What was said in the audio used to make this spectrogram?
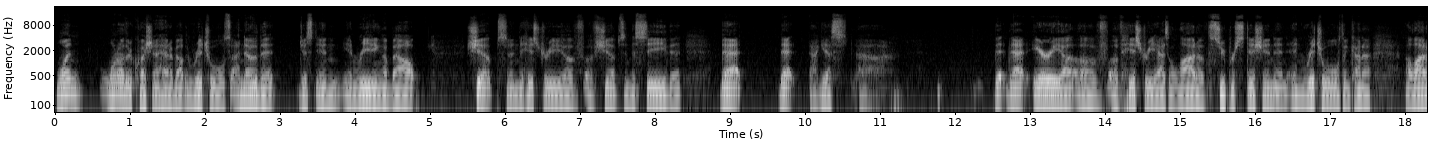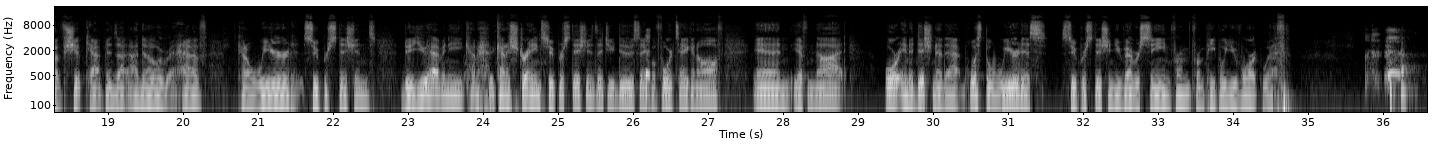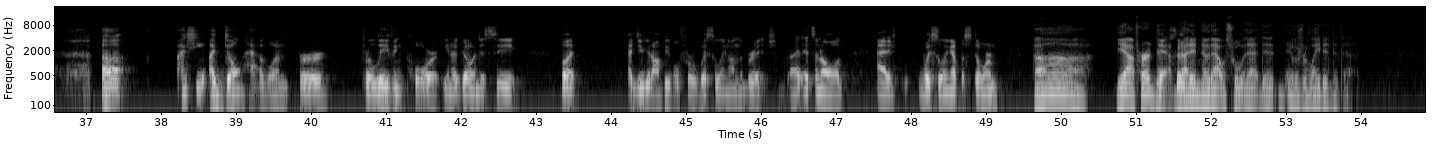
one one other question I had about the rituals, I know that just in in reading about ships and the history of of ships in the sea, that that that I guess. Uh, that that area of, of history has a lot of superstition and, and rituals and kind of a lot of ship captains I, I, know have kind of weird superstitions. Do you have any kind of kind of strange superstitions that you do say before taking off? And if not, or in addition to that, what's the weirdest superstition you've ever seen from from people you've worked with? uh, actually, I don't have one for for leaving port, you know, going to sea. But I do get on people for whistling on the bridge, right? It's an old adage, whistling up a storm. Ah, yeah, I've heard that, yeah, so, but I didn't know that was that, that it was related to that.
